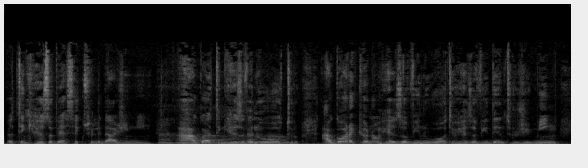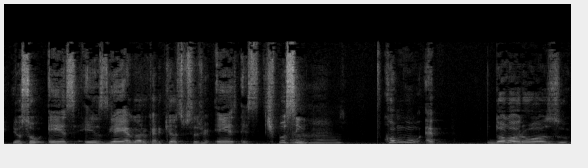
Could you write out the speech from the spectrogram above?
eu tenho que resolver a sexualidade em mim. ah, agora eu tenho que resolver no aham. outro. Agora que eu não resolvi no outro, eu resolvi dentro de mim, eu sou ex, ex gay, agora eu quero que outras pessoas ex, ex. tipo assim, Aham. como é doloroso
